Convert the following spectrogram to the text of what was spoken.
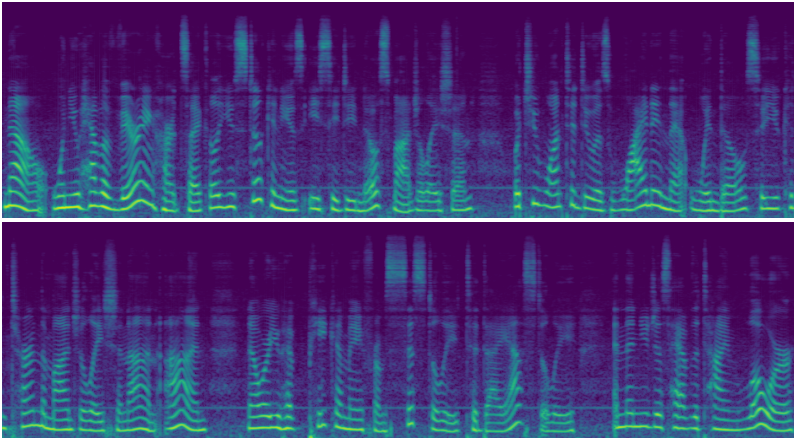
Now, when you have a varying heart cycle, you still can use ECG dose modulation. What you want to do is widen that window so you can turn the modulation on on now where you have peak MA from systole to diastole and then you just have the time lower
